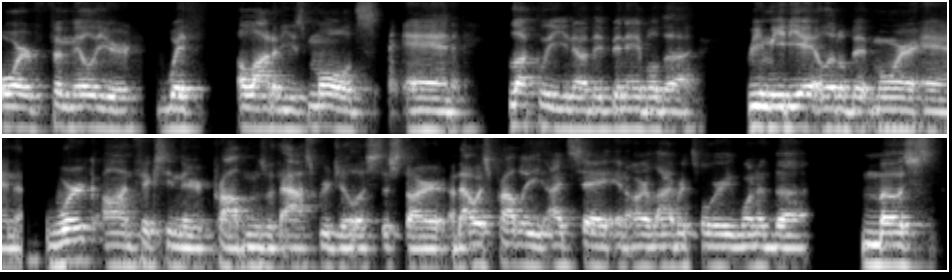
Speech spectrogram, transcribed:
or familiar with a lot of these molds. And luckily, you know, they've been able to remediate a little bit more and work on fixing their problems with aspergillus to start. That was probably, I'd say, in our laboratory, one of the most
